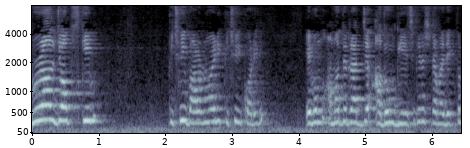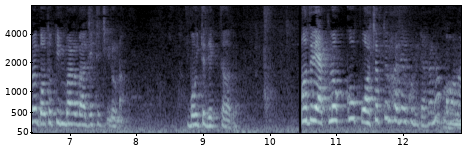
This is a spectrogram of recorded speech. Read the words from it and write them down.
rural job scheme কিছুই বাড়ানো হয়নি, কিছুই করেনি। এবং আমাদের রাজ্যে আদৌ দিয়েছে কিনা সেটা আমায় দেখতে হবে। গত তিনবার বাজেটে ছিল না। বইতে দেখতে হবে। আমাদের এক লক্ষ পঁচাত্তর হাজার কোটি টাকা না? পাওনা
